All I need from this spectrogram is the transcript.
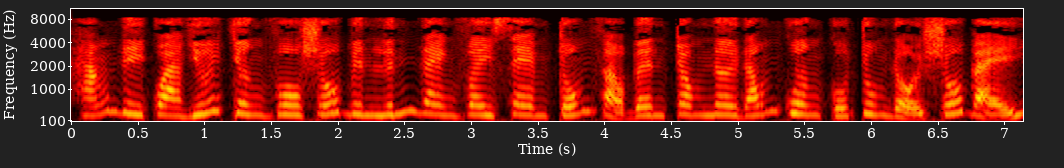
Hắn đi qua dưới chân vô số binh lính đang vây xem trốn vào bên trong nơi đóng quân của trung đội số 7.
